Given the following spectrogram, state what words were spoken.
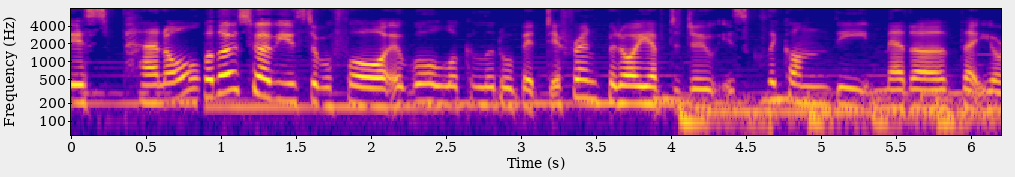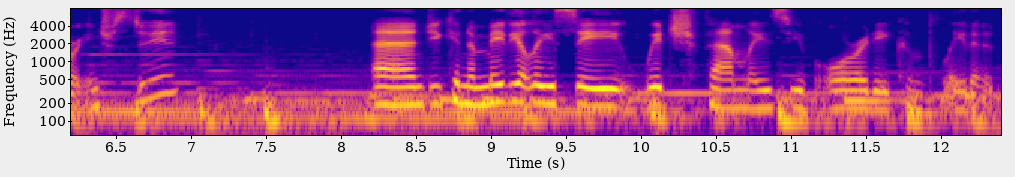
this panel. For those who have used it before, it will look a little bit different, but all you have to do is click on the meta that you're interested in. And you can immediately see which families you've already completed.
